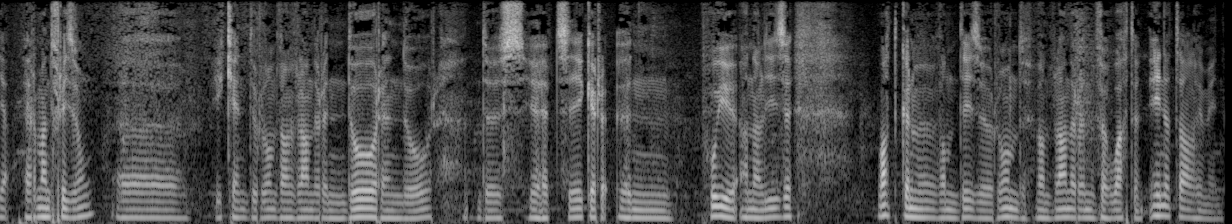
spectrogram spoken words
ja, Herman Frison. Uh, ik ken de Ronde van Vlaanderen door en door. Dus je hebt zeker een goede analyse. Wat kunnen we van deze Ronde van Vlaanderen verwachten in het algemeen?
